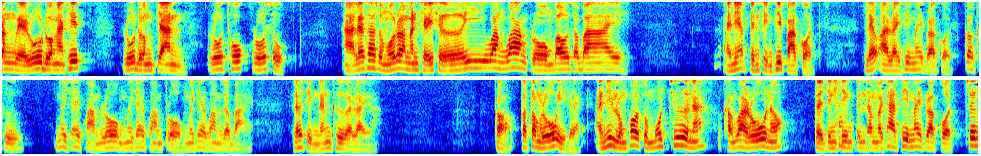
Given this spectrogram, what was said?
ตั้งแต่รู้ดวงอาทิตย์ รู้ดวงจันทร์ รู้ทุกข์รู้สุข อ่า แล้วถ้าสมมุติว่ามันเฉยเฉยว่างว่างๆโปร่งเบาสบายอันนี้เป็นสิ่งที่ปรากฏ แล้วอะไรที่ไม่ปรากฏก็คือ ไม่ใช่ความโล่ง ไม่ใช่ความโปร่ง ไม่ใช่ความสบาย แล้วสิ่งนั้นคืออะไรล่ะ ก็ก็ต้องรู้อีกแหละอันนี้หลวงพ่อสมมุติชื่อนะคำว่ารู้เนาะแต่จริง ๆ เป็นธรรมชาติที่ไม่ปรากฏ ซึ่ง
